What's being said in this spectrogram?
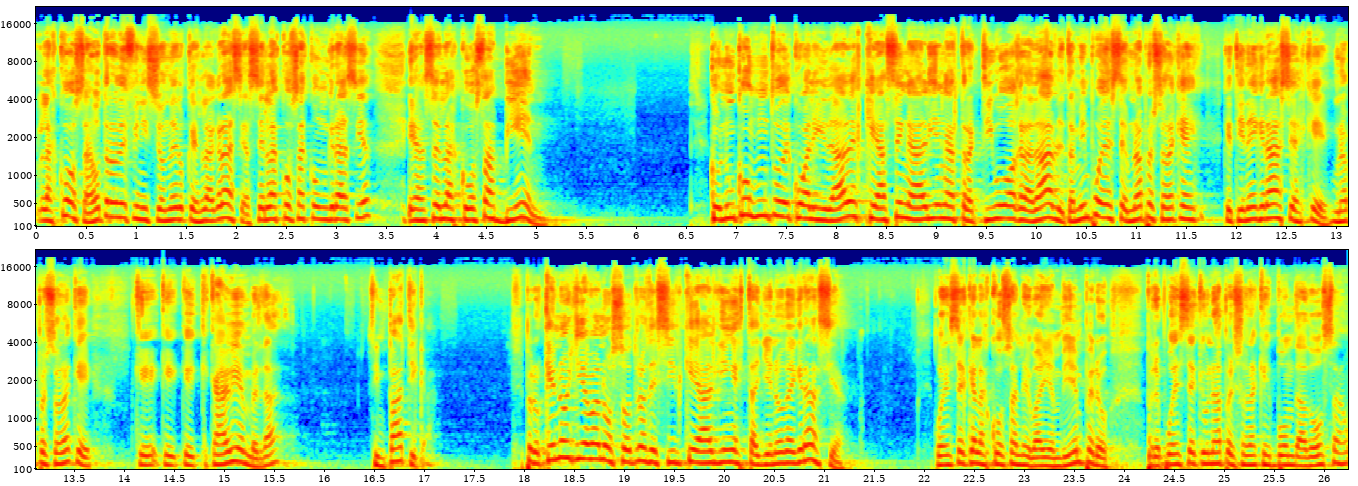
las cosas. Otra definición de lo que es la gracia. Hacer las cosas con gracia es hacer las cosas bien con un conjunto de cualidades que hacen a alguien atractivo o agradable. También puede ser una persona que, tiene gracia, es que una persona que, que, cae bien, ¿verdad? Simpática. Pero ¿qué nos lleva a nosotros decir que alguien está lleno de gracia? Puede ser que las cosas le vayan bien, pero, pero puede ser que una persona que es bondadosa,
